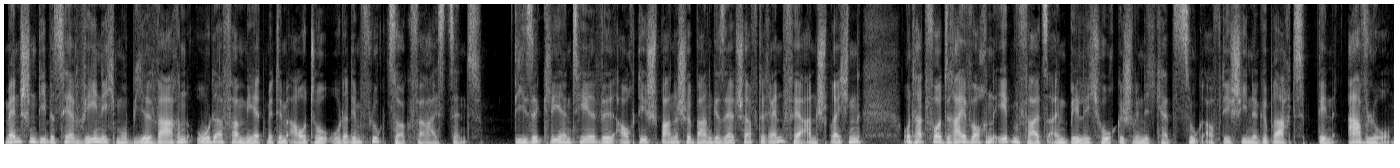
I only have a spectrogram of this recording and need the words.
Menschen, die bisher wenig mobil waren oder vermehrt mit dem Auto oder dem Flugzeug verreist sind. Diese Klientel will auch die spanische Bahngesellschaft Renfe ansprechen und hat vor drei Wochen ebenfalls einen billig Hochgeschwindigkeitszug auf die Schiene gebracht, den Avlo.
